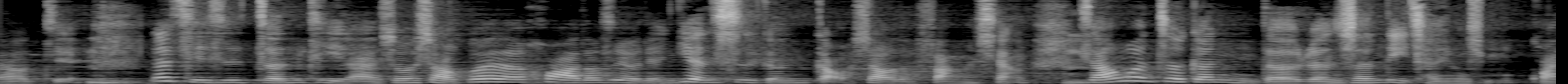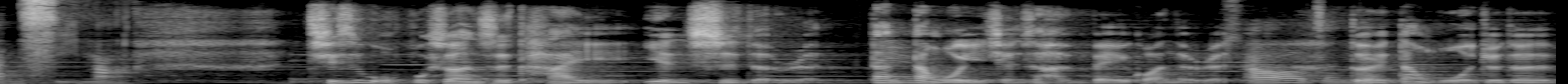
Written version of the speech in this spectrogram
了解。嗯，那其实整体来说，小龟的画都是有点厌世跟搞笑的方向。嗯想要问，这跟你的人生历程有什么关系吗？其实我不算是太厌世的人，但、嗯但我以前是很悲观的人。哦，真的。对，但我觉得，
